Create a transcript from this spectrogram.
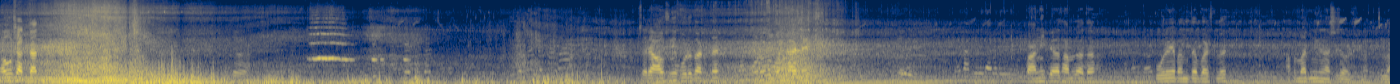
पाहू शकतात. सर औषधी फोटो काढतात. फोटो पण काढले? पाणी प्यायला थांबलो आता. पोरेपर्यंत बसलं आपण मग निघून असं जवळ तुला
